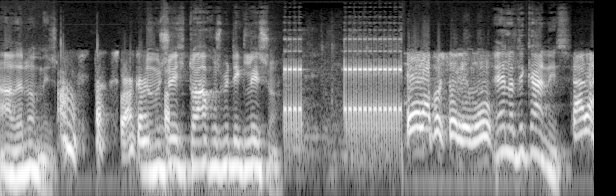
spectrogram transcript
Α, δεν νομίζω. Α, εντάξει. μπορεί να κάνεις Νομίζω αυτό. έχει το άγχος, μην την κλείσω. Έλα, Αποστολή μου. Έλα, τι κάνεις; Καλά.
